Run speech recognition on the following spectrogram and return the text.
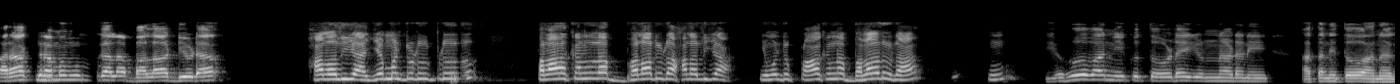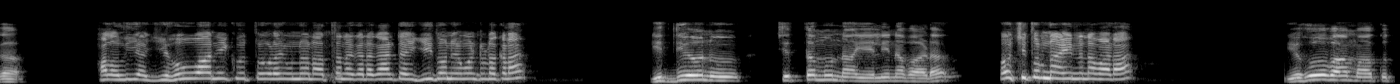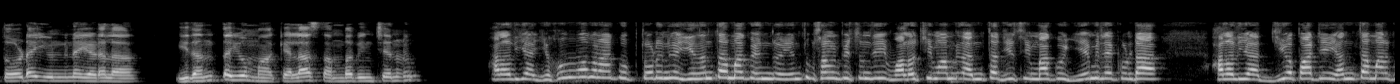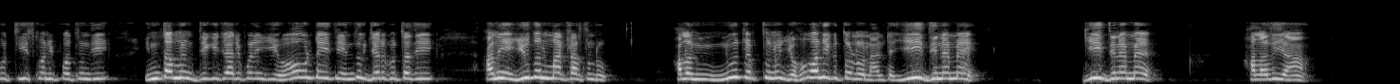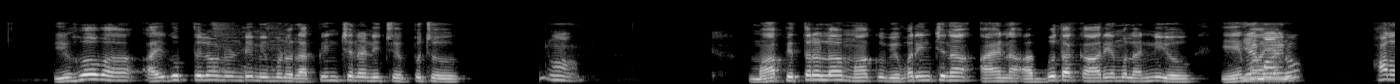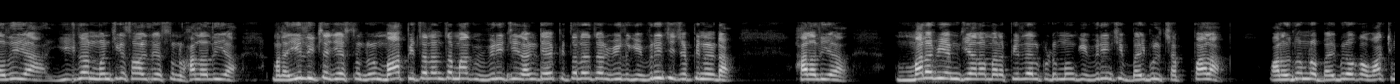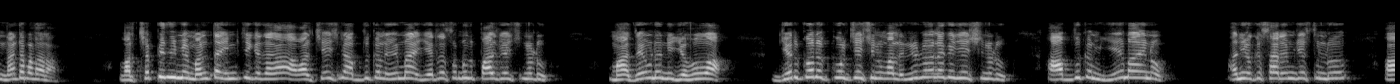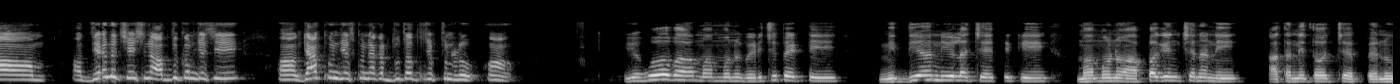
పరాక్రమము గల బలాఢ్యుడా? హలలియ ఏమంటాడు ఇప్పుడు? పలాకంలో బలాడుడా హలలియ ఏమంటాడు? పలాకంలో బలాడుడా? యహోవా నీకు తోడై ఉన్నాడని అతనితో అనగా హలలియ యహోవా నీకు తోడై ఉన్నాడు అత్తన గనగా అంటే ఈదోని ఏమంటాడు అక్కడ? గిద్యోను చిత్తము నా ఏలినవాడా ఓ చిత్తం నా అయిన వాడా. యహోవా మాకు తోడై ఉండిన ఎడల ఇదంతయు మాకెలా సంభవించెను? అలలియ యహోవ నాకు తోడుగా ఇదంతా మాకు ఎందు ఎందుకు సమర్పిస్తుంది వాళ్ళు వచ్చి మా మీద అంతా చేసి మాకు ఏమి లేకుండా అలలియ జీవపాటి అంతా మనకు తీసుకొని పోతుంది. ఇంత మేము దిగి జారిపోయి యహో ఉంటే ఇది ఎందుకు జరుగుతుంది అని యూదుని మాట్లాడుతుండ్రు. అలా నువ్వు చెప్తున్నావు యహోవా నీకు తోడు అంటే ఈ దినమే ఈ దినమే. అలలియ యహోవా ఐగుప్తులో నుండి మిమ్మల్ని రప్పించనని చెప్పుచు మా పితరులో మాకు వివరించిన ఆయన అద్భుత కార్యములన్నీ ఏమాయను? హలలుయ ఈదో మంచిగా సాల్వ్ చేస్తున్నారు హలలుయ మన వీళ్ళు ఇట్లా చేస్తున్నారు మా పితలంతా మాకు వివరించి అంటే పితలతో వీళ్ళకి వివరించి చెప్పినట. అలలియ మనం ఏం చేయాలా? మన పిల్లల కుటుంబంకి వివరించి బైబుల్ చెప్పాలా? వాళ్ళ ఉదయంలో బైబిల్ ఒక వాక్యం నాటపడాలా వాళ్ళు చెప్పింది మేమంతా ఇంటి కదా. వాళ్ళు చేసిన అబ్దుకలు ఏమా ఎర్ర సముద్రం పాలు చేసినాడు. మా దేవుడిని యహోవా. జరుకోను కూల్ చేసిన వాళ్ళు నిలువలేక చేసినాడు. ఆ అబ్దుకం ఏమాయనో? అని ఒకసారి ఏం చేస్తుండు? ఆ దేవుడు చేసిన అబ్దుకం చేసి జ్ఞాపకం చేసుకుని అక్కడ దూతతో చెప్తున్నాడు ఆ, యహోవా మమ్మను విడిచిపెట్టి మిద్యానీయుల చేతికి మమ్మను అప్పగించనని అతనితో చెప్పెను.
